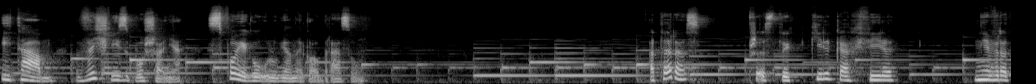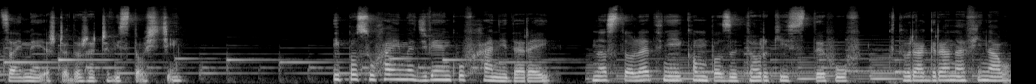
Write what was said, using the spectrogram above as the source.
i tam wyślij zgłoszenie swojego ulubionego obrazu. A teraz, przez tych kilka chwil, nie wracajmy jeszcze do rzeczywistości i posłuchajmy dźwięków Hani Derey, nastoletniej kompozytorki z Tychów, która gra na finał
